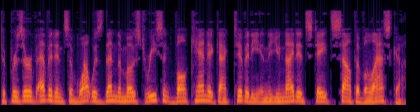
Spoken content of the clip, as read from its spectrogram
to preserve evidence of what was then the most recent volcanic activity in the United States south of Alaska.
